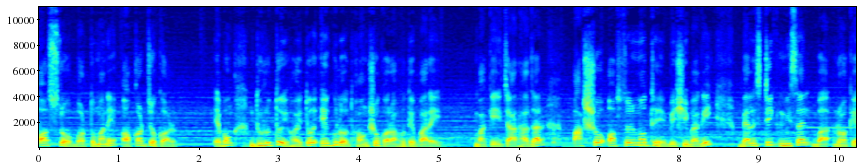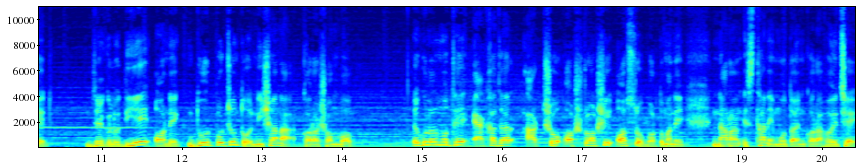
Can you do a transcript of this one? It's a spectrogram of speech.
অস্ত্র বর্তমানে অকার্যকর এবং দ্রুতই হয়তো এগুলো ধ্বংস করা হতে পারে। বাকি চার হাজার পাঁচশো অস্ত্রের মধ্যে বেশিরভাগই ব্যালিস্টিক মিসাইল বা রকেট। যেগুলো দিয়ে অনেক দূর পর্যন্ত নিশানা করা সম্ভব। এগুলোর মধ্যে এক হাজার আটশো অষ্টআশি অস্ত্র বর্তমানে নানান স্থানে মোতায়েন করা হয়েছে।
